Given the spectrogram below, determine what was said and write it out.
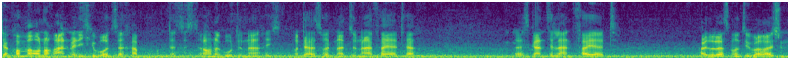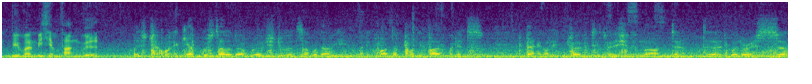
da kommen wir auch noch an, wenn ich Geburtstag habe. Das ist auch eine gute Nachricht. Und da ist heute Nationalfeiertag. Das ganze Land feiert. Also lassen wir uns überraschen, wie man mich empfangen wird. Ladies and gentlemen, the captain started our approach towards Abu Dhabi, running flight up 25 minutes, depending on the traffic situation inbound, and uh, the weather is uh,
